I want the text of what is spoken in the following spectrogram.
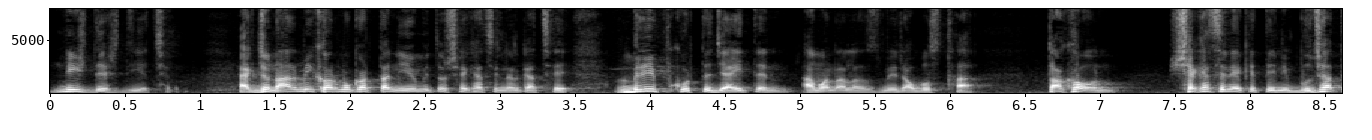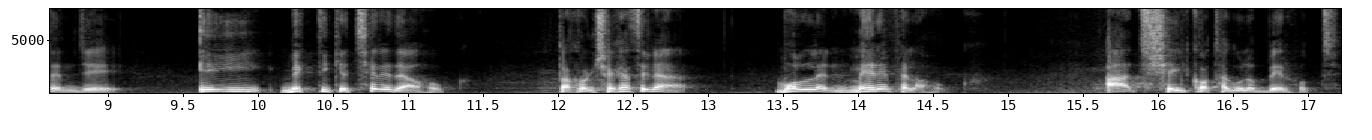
নির্দেশ দিয়েছেন। একজন আর্মি কর্মকর্তা নিয়মিত শেখ হাসিনার কাছে ব্রিফ করতে যাইতেন আমান আল আজমির অবস্থা। তখন শেখ হাসিনাকে তিনি বুঝাতেন যে এই ব্যক্তিকে ছেড়ে দেওয়া হোক। তখন শেখ হাসিনা বললেন, মেরে ফেলা হোক। আজ সেই কথাগুলো বের হচ্ছে।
